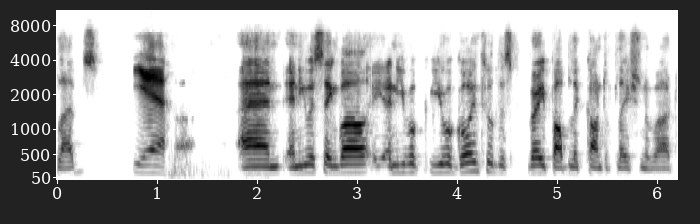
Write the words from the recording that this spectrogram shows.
Plebs. Yeah. And and you were saying, well, and you were you were going through this very public contemplation about,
